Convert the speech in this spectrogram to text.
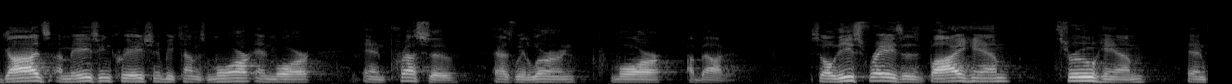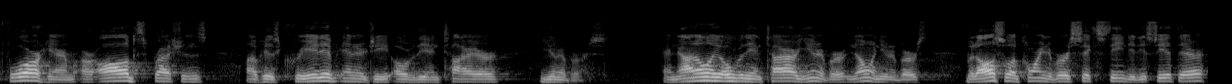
God's amazing creation becomes more and more impressive as we learn more about it. So these phrases, by Him, through Him, and for Him, are all expressions of His creative energy over the entire universe and not only over the entire universe, known universe, but also according to verse 16. Did you see it there?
